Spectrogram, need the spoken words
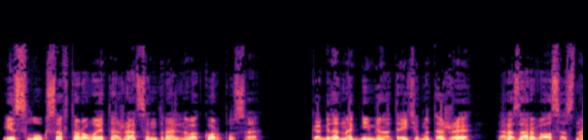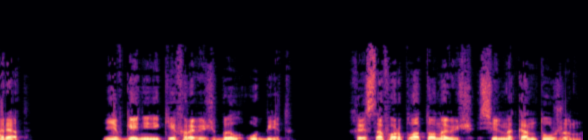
и слуг со второго этажа центрального корпуса, когда над ними на третьем этаже разорвался снаряд. Евгений Никифорович был убит. Христофор Платонович сильно контужен,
